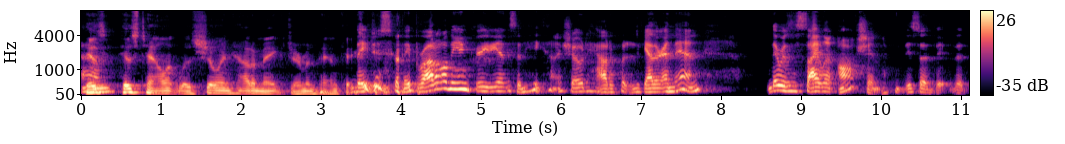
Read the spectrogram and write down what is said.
His Um, his talent was showing how to make German pancakes. they just they brought all the ingredients and he kind of showed how to put it together and then there was a silent auction. So the, the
